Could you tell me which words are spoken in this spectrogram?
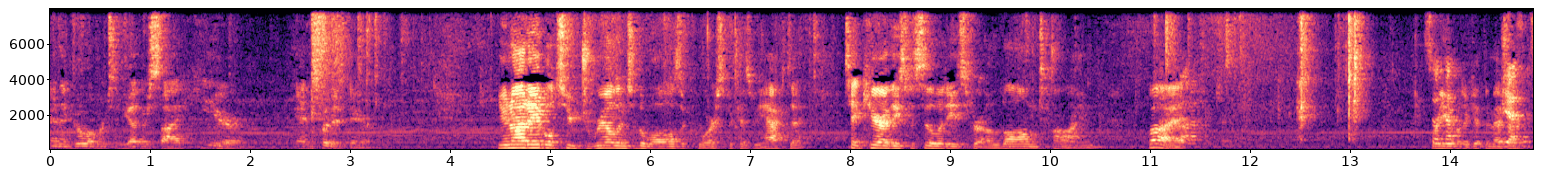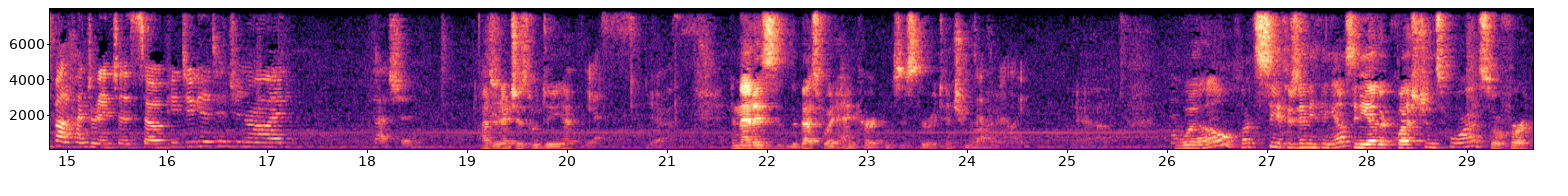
and then go over to the other side here and put it there. You're not able to drill into the walls, of course, because we have to take care of these facilities for a long time. But so were you that- able to get the Yes, it's about 100 inches. So if you do get a tension rod, that should 100 inches would do you? yes, Yeah. And that is the best way to hang curtains is through a tension rod. definitely. Yeah. Well, let's see if there's anything else. Any other questions for us or for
